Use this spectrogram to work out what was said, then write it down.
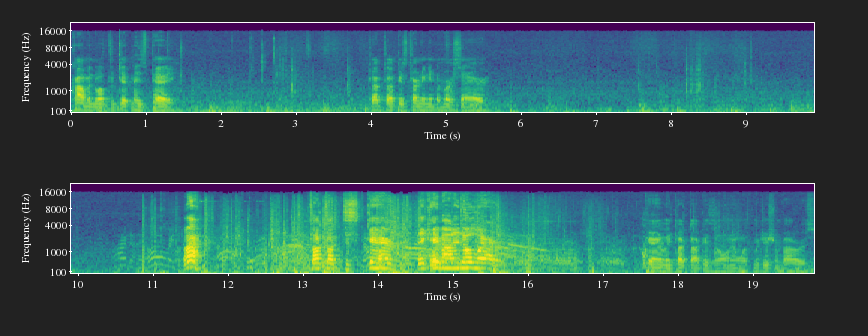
Commonwealth to get his pay. Tuk Tuk is turning into mercenary. Ah! Tuk Tuk is scared. They came out of nowhere. Apparently, Tuk Tuk is the only one with magician powers.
